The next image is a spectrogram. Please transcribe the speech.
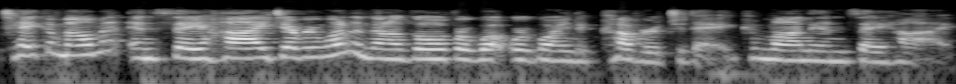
take a moment and say hi to everyone, and then I'll go over what we're going to cover today. Come on in and say hi.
